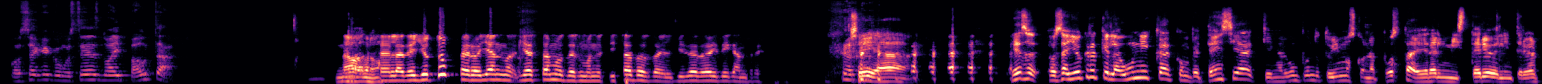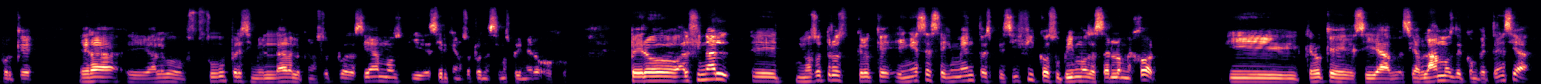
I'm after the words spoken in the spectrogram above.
o sea que con ustedes no hay pauta. No, o sea, la de YouTube, pero ya no, ya estamos desmonetizados del video de hoy, diga Andrés. Sí, ya. Eso, o sea, yo creo que la única competencia que en algún punto tuvimos con la posta era el misterio del interior, porque era eh, algo súper similar a lo que nosotros hacíamos y decir que nosotros nacimos primero, ojo. Pero al final, eh, nosotros creo que en ese segmento específico supimos hacerlo mejor. Y creo que si, si hablamos de competencia,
